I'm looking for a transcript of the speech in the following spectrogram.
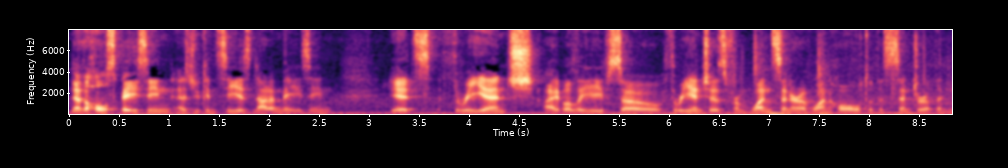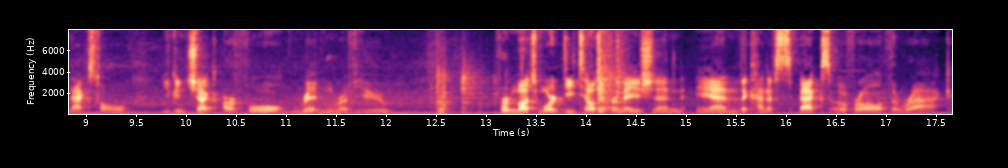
Now the hole spacing, as you can see, is not amazing. It's three inch, I believe, so three inches from one center of one hole to the center of the next hole. You can check our full written review for much more detailed information and the kind of specs overall of the rack.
